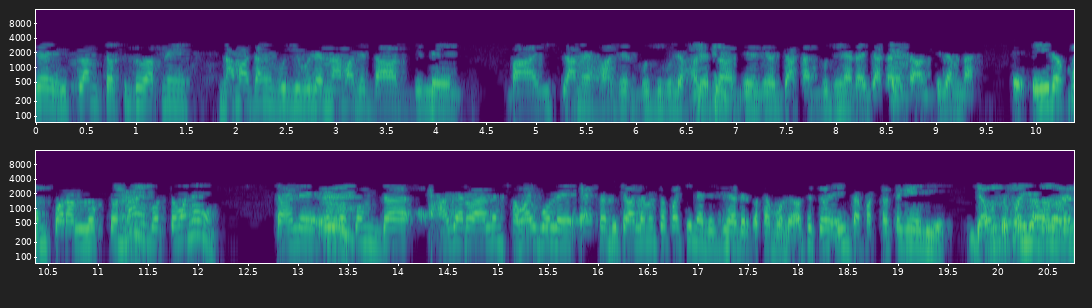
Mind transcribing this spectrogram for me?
যে ইসলাম তো শুধু আপনি নামাজ আমি বুঝি বলে নামাজের দাওয়াত দিলেন বা ইসলামে হজের বুঝি বলে হজের জাকাত বুঝি না তাই জাকাতের দাওয়াত দিলাম না। এইরকম করার লোক তো নাই বর্তমানে। তাহলে এরকম যা হাজারো আলেম সবাই বলে একটা দুটো আলেমে তো পাচ্ছি না যে জিহাদের কথা বলে অথচ এই ব্যাপারটা থেকে এড়িয়ে। যেমন ধরেন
